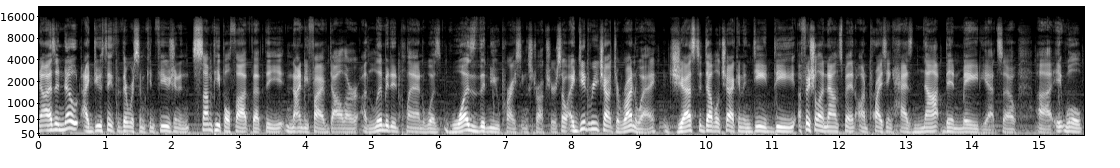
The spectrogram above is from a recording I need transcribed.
Now, as a note, I do think that there was some confusion and some people thought that the $95 unlimited plan was was the new pricing structure. So I did reach out to Runway just to double check and indeed the official announcement on pricing has not been made yet. So uh, it will,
